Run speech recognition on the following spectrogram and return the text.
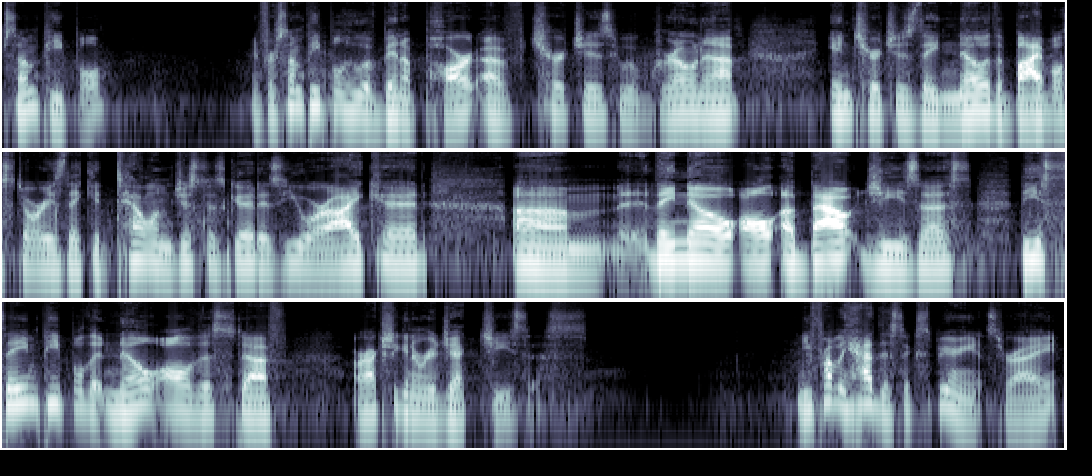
some people, and for some people who have been a part of churches, who have grown up in churches. They know the Bible stories. They could tell them just as good as you or I could. Um, they know all about Jesus. These same people that know all of this stuff are actually going to reject Jesus. You've probably had this experience, right?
